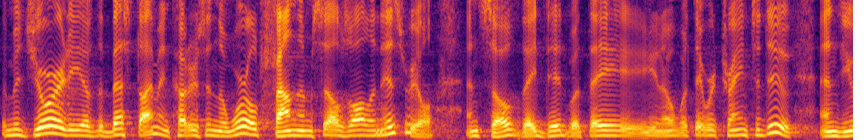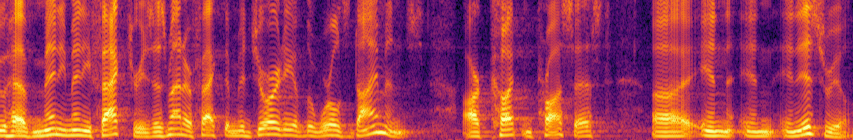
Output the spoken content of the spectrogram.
the majority of the best diamond cutters in the world found themselves all in Israel. And so they did what they, you know, what they were trained to do. And you have many, many factories. As a matter of fact, the majority of the world's diamonds are cut and processed uh, in, in, in Israel.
